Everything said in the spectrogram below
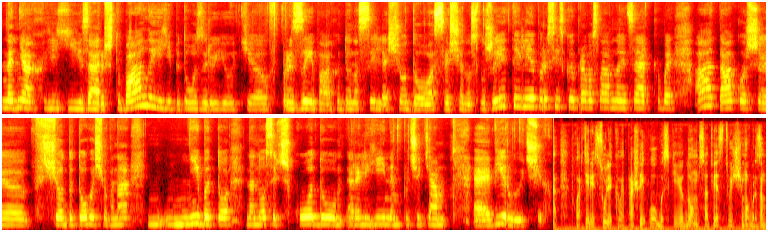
На днях її заарештували, її підозрюють е, в призивах до насилля щодо священнослужителів Російської православної церкви, а також щодо того, що вона нібито наносить шкоду релігійним почуттям е, віруючих. В квартире Суликовой прошли обыски. Ее дом соответствующим образом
